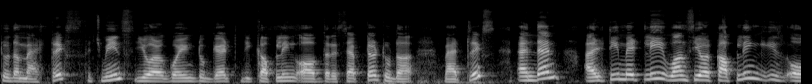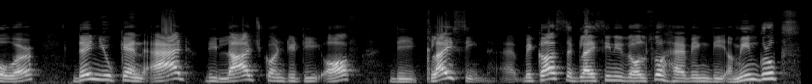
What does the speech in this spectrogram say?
to the matrix which means you are going to get the coupling of the receptor to the matrix and then ultimately once your coupling is over then you can add the large quantity of the glycine uh, because the glycine is also having the amine groups.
